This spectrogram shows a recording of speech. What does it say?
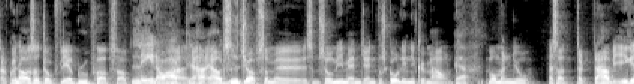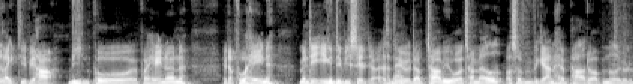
Der begynder også at dukke flere brewpubs op. Læner jeg, har, jeg, har, jeg har jo et sidejob som, øh, som somi manager inde på skål inde i København, ja. hvor man jo, altså der, der har vi ikke rigtigt, vi har vin på, på hanerne, eller på hane, men det er ikke det, vi sælger. Altså det er jo, der tager vi jo og tager mad, og så vil vi gerne have parret det op med noget øl.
